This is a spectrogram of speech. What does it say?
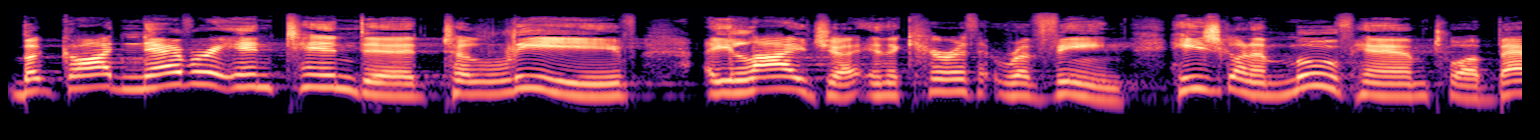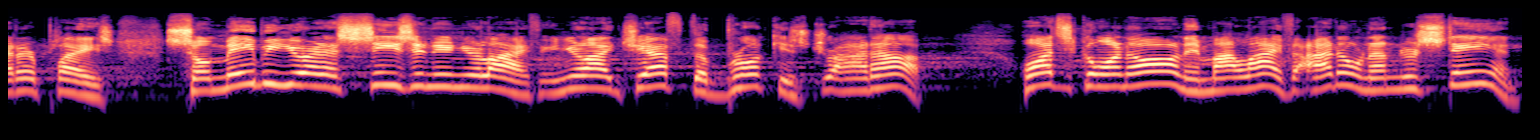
but God never intended to leave Elijah in the Kerith ravine. He's going to move him to a better place. So maybe you're at a season in your life and you're like, Jeff, the brook is dried up. What's going on in my life? I don't understand.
